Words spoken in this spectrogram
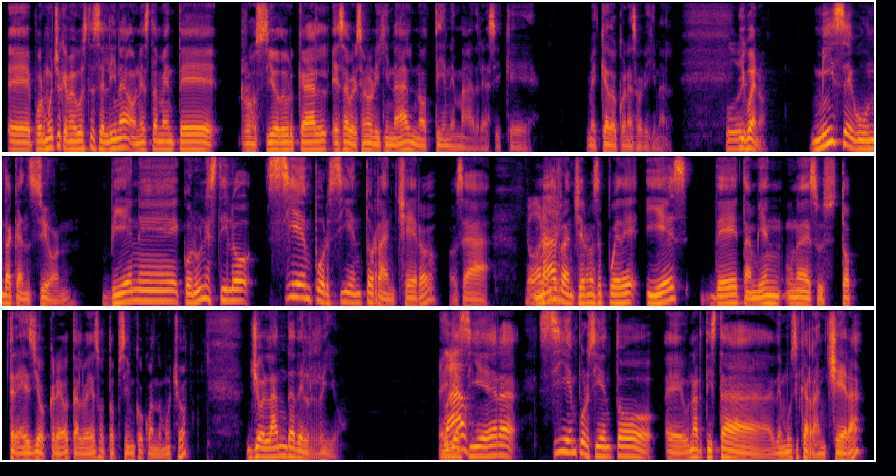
eh, por mucho que me guste Selena, honestamente, Rocío Durcal, esa versión original no tiene madre, así que me quedo con esa original. Y bueno, mi segunda canción viene con un estilo 100% ranchero, o sea, Órale. más ranchero no se puede, y es de también una de sus top 3, yo creo, tal vez, o top 5 cuando mucho, Yolanda del Río. Ella sí era 100% eh, una artista de música ranchera.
